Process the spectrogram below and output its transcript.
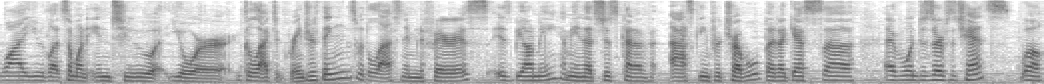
why you would let someone into your Galactic Ranger things with the last name Nefarious is beyond me. I mean, that's just kind of asking for trouble, but I guess uh, everyone deserves a chance. Well,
